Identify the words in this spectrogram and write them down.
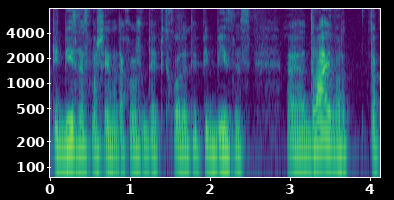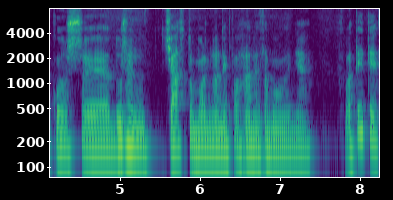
під бізнес машина, також буде підходити під бізнес. Драйвер також дуже часто можна непогане замовлення хватити,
